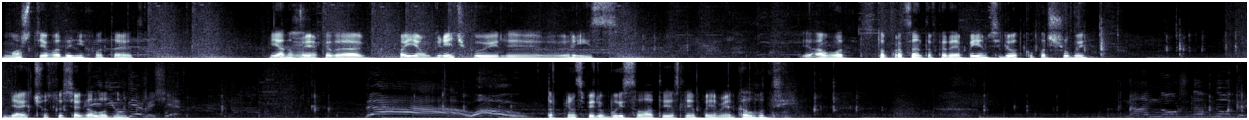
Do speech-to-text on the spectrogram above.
Может, тебе воды не хватает. Я, например, когда поем гречку или рис, а вот сто процентов, когда я поем селедку под шубой, я чувствую себя голодным. Да! В принципе, любые салаты, если я поем, я голодный. Нам нужно внутрь.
